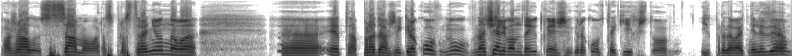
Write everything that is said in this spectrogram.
пожалуй, с самого распространенного. Это продажа игроков. Ну, вначале вам дают, конечно, игроков таких, что их продавать нельзя.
